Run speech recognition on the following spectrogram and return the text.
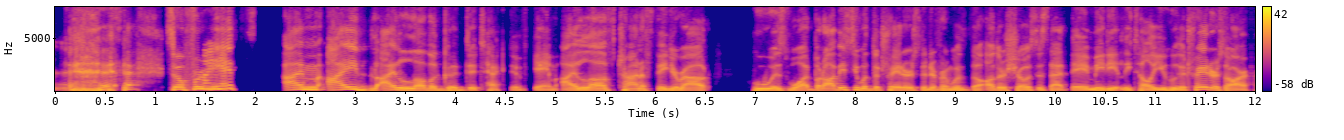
Uh, so for me, next- it's I'm I I love a good detective game. I love trying to figure out who is what. But obviously, with the traitors, the difference with the other shows is that they immediately tell you who the traitors are.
